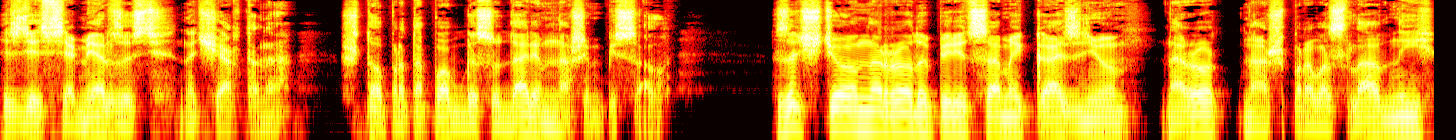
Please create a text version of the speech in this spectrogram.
«Здесь вся мерзость начертана, что протопоп государем нашим писал. Зачтем народу перед самой казнью. Народ наш православный,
